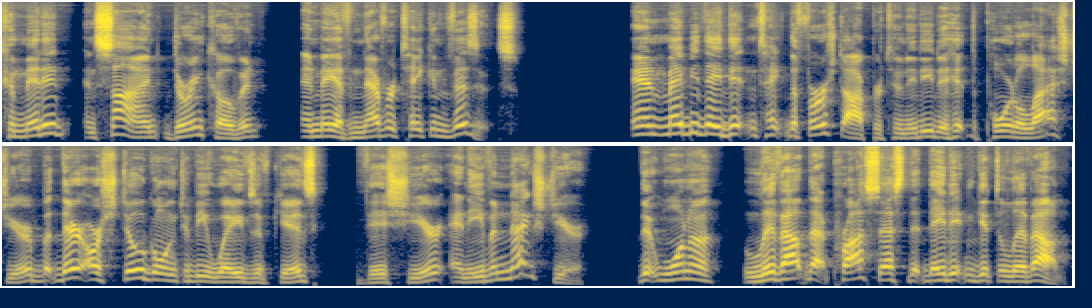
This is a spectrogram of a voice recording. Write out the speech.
committed and signed during COVID and may have never taken visits. And maybe they didn't take the first opportunity to hit the portal last year, but there are still going to be waves of kids this year and even next year that want to live out that process that they didn't get to live out.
